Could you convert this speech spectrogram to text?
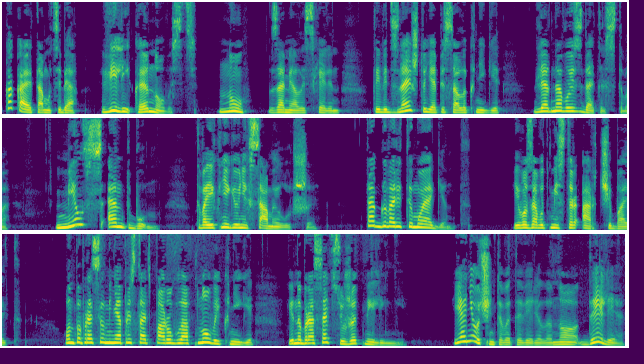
какая там у тебя великая новость?» «Ну», — замялась Хелен, — «ты ведь знаешь, что я писала книги для одного издательства?» «Милс энд Бун. Твои книги у них самые лучшие». Так говорит и мой агент. Его зовут мистер Арчибальд. Он попросил меня прислать пару глав новой книги и набросать сюжетные линии. Я не очень-то в это верила, но Делия,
